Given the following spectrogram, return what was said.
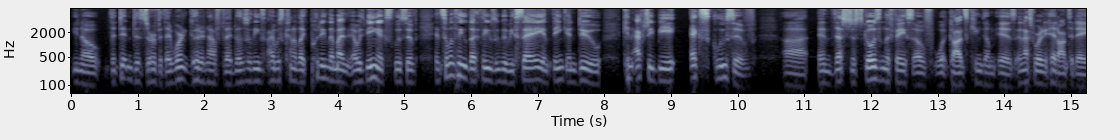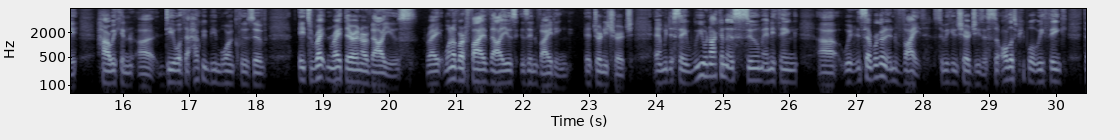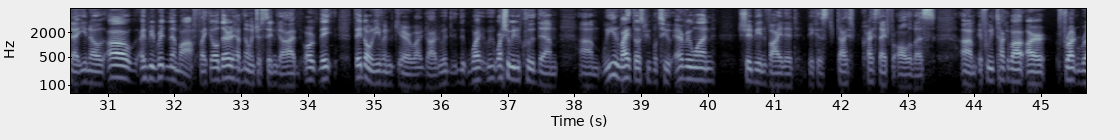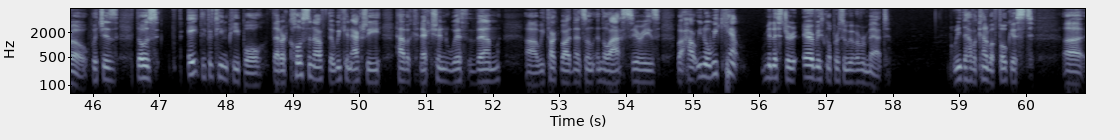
you know, that didn't deserve it. They weren't good enough. That those are things I was kind of like putting them. I was being exclusive, and some of the things, the things that we say and think and do can actually be exclusive uh, and this just goes in the face of what God's kingdom is. And that's where to hit on today how we can uh, deal with it, how can we be more inclusive. It's written right there in our values, right? One of our five values is inviting. At Journey Church, and we just say we are not going to assume anything. Uh, we, instead, we're going to invite so we can share Jesus. So all those people we think that you know, oh, we've written them off, like oh, they have no interest in God, or they they don't even care about God. Why, why should we include them? Um, we invite those people too. Everyone should be invited because Christ died for all of us. Um, if we talk about our front row, which is those 8 to 15 people that are close enough that we can actually have a connection with them. Uh, we talked about that in the last series about how, you know, we can't minister to every single person we've ever met. We need to have a kind of a focused uh,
